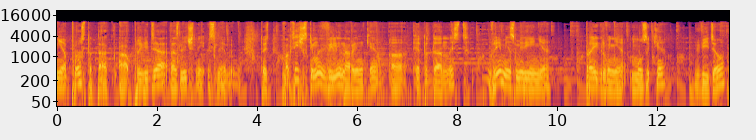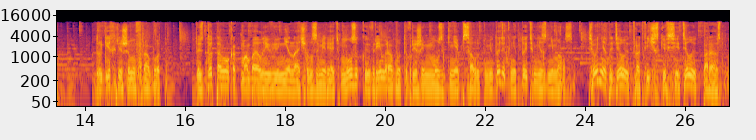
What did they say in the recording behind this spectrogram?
не просто так, а проведя различные исследования. То есть фактически мы ввели на рынке э, эту данность, время измерения, проигрывания музыки, видео, других режимов работы. То есть до того, как Mobile Review не начал замерять музыку и время работы в режиме музыки не описал эту методику, никто этим не занимался. Сегодня это делают практически все, делают по-разному.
